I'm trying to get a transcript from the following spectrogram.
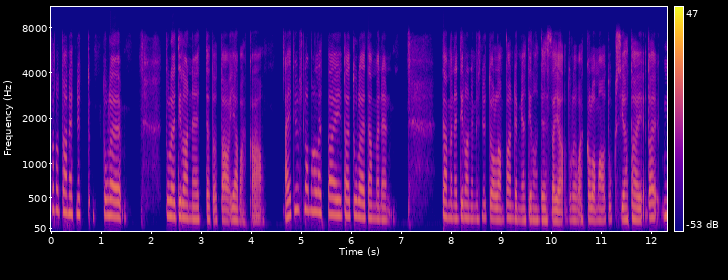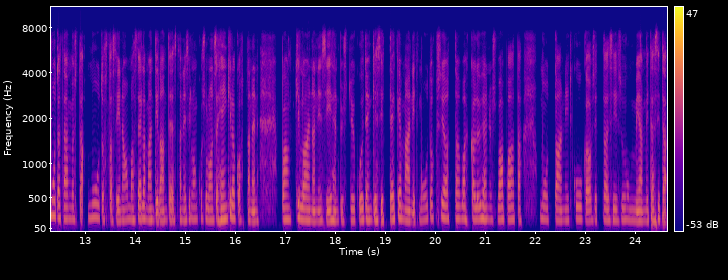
sanotaan, että nyt tulee tulee tilanne, että tota, jää vaikka äitiyslomalle tai, tai tulee tämmöinen tämmöinen tilanne, missä nyt ollaan pandemiatilanteessa ja tulee vaikka lomautuksia tai, tai muuta tämmöistä muutosta siinä omassa elämäntilanteesta, niin silloin kun sulla on se henkilökohtainen pankkilaina, niin siihen pystyy kuitenkin sitten tekemään niitä muutoksia, ottaa vaikka lyhennysvapaata, muuttaa niitä kuukausittaisia summia, mitä sitä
